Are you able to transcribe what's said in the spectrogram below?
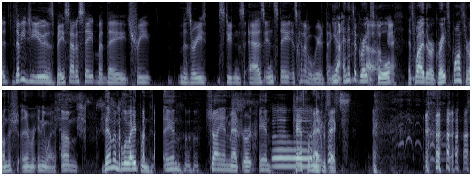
WGU is based out of state, but they treat Missouri students as in state. It's kind of a weird thing. Yeah, and it's a great Oh, school. okay. That's why they're a great sponsor on this. Sh- anyway, um, them and Blue Apron and Cheyenne match or and Casper And mattresses. Wix.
